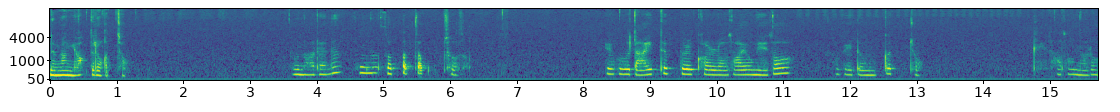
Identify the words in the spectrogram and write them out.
음영이 확 들어갔죠? 눈 아래는 속눈썹 바짝 붙여서 그리고 나이트풀 컬러 사용해서 여기 눈 끝쪽 이렇게 사선으로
